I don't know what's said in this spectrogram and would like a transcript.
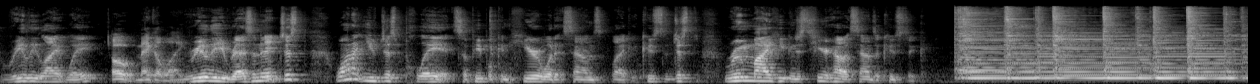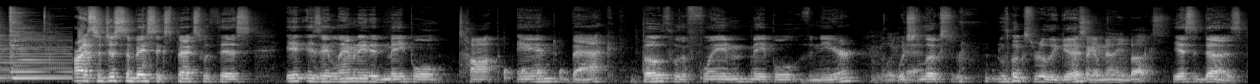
really lightweight. Oh, mega light. really resonant. It- just why don't you just play it so people can hear what it sounds like acoustic? Just room mic, you can just hear how it sounds acoustic. All right, so just some basic specs with this. It is a laminated maple top and back, both with a flame maple veneer, Look which that. looks looks really good. Looks like a million bucks. Yes, it does.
